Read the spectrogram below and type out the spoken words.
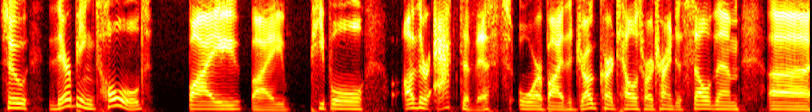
So they're being told by by people. Other activists, or by the drug cartels who are trying to sell them, uh,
